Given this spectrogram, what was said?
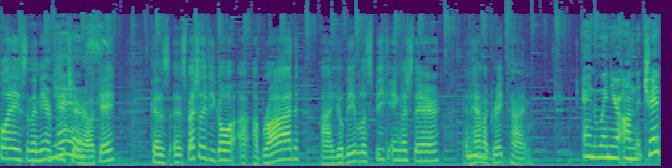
place in the near future, okay? Because especially if you go uh, abroad, uh, you'll be able to speak English there and have a great time. and when you're on the trip,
